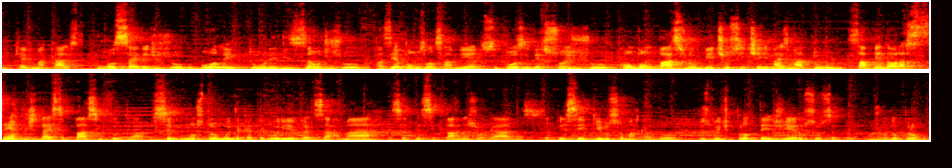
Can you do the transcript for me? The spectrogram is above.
e Kevin McAllister. Boa saída de jogo, boa leitura e visão de jogo, fazia bons lançamentos e boas inversões de jogo. Com um bom passe no beat eu senti ele mais maduro, sabendo a hora certa de dar esse passe infiltrado. Sempre mostrou muita categoria para desarmar, para se antecipar nas jogadas, para perseguir o seu marcador, principalmente proteger o seu setor. É um jogador pronto.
